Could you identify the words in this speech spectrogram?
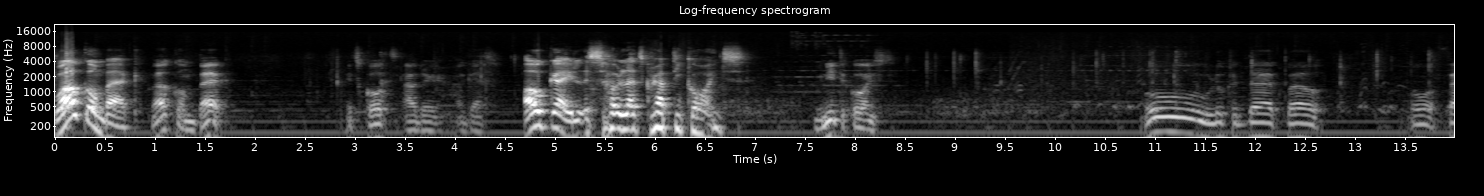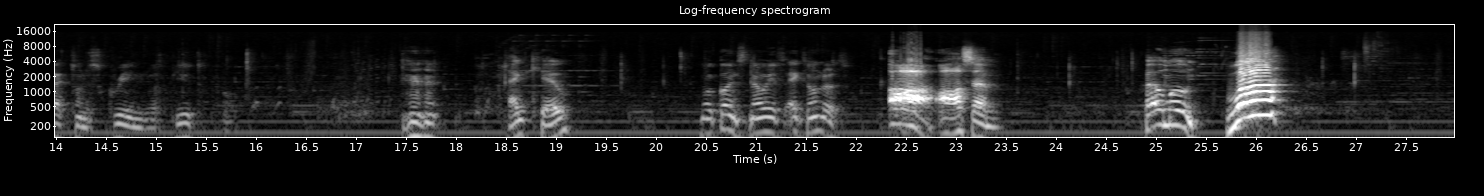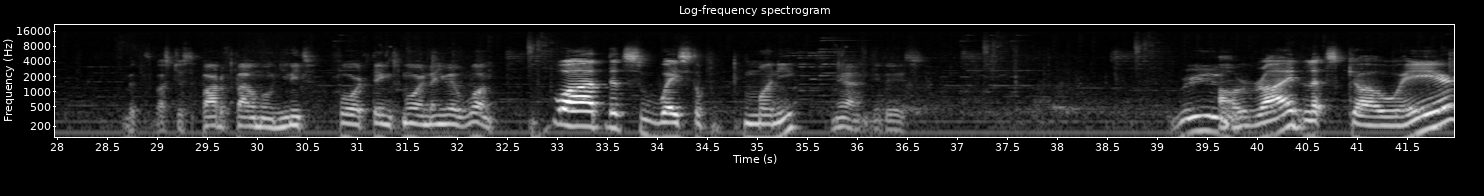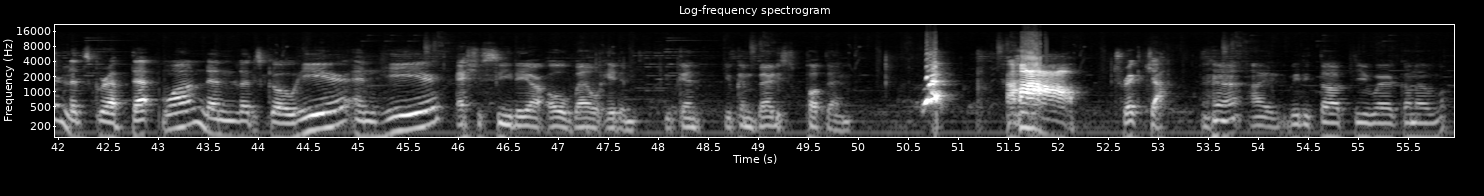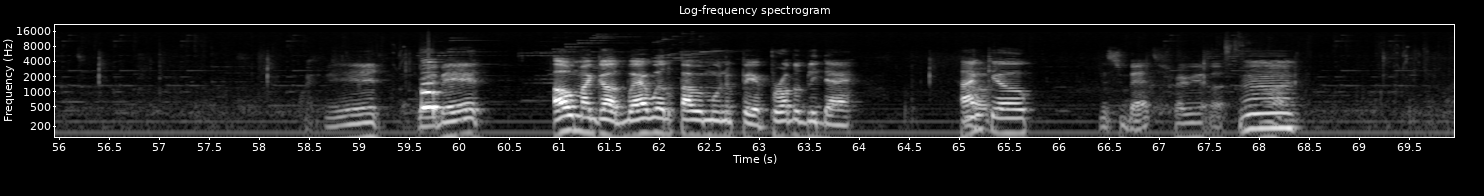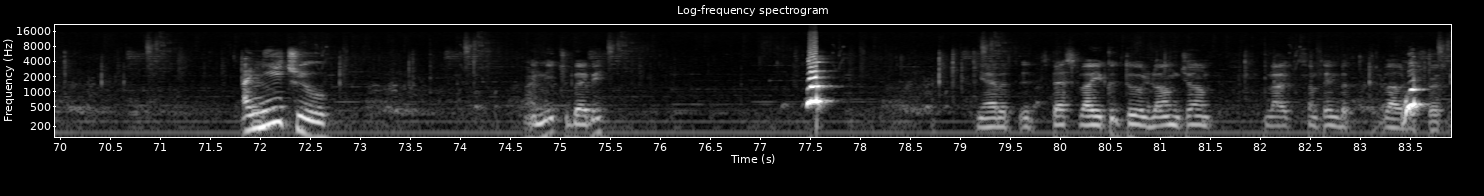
Welcome back. Welcome back. It's cold out there, I guess. Okay, so let's grab the coins. We need the coins. Oh, look at that, wow. All effects on the screen was beautiful. Thank you. More coins, now we have 800. Oh, ah, awesome. Power Moon! What? But was just a part of Power Moon. You need four things more and then you have one. What? That's a waste of money. Yeah, it is. Really? Alright, let's go here. Let's grab that one. Then let's go here and here. As you see, they are all well hidden. You can you can barely spot them. What? Haha! Tricked ya. I really thought you were gonna what? Grab it, grab it. Oh my god, where will the power moon appear? Probably there. Thank you. That's bad. Very. Uh, Mm. I need you. I need you, baby. Yeah, but it's best. Well, you could do a long jump, like something, but well, Whoop. first.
